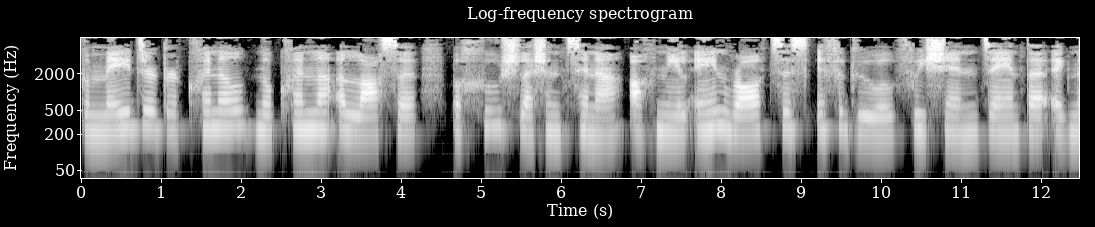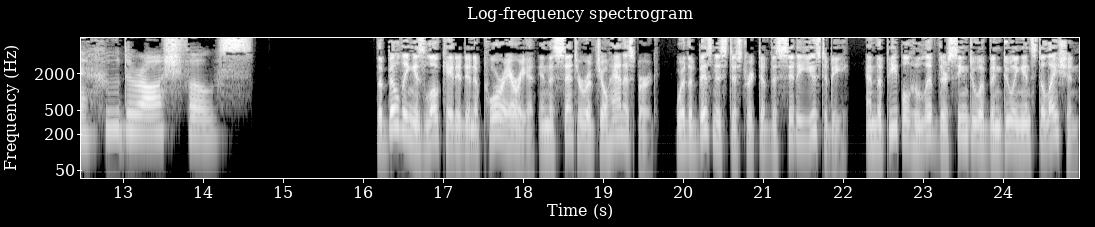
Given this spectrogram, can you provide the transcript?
go méidir gur cuineál nó cuinle a lása ba chúis leis an tine ach níl aon rátas oifigiúil faoi sin déanta ag na húdaráis fós. The building is located in a poor area in the center of Johannesburg, where the business district of the city used to be, and the people who lived there seem to have been doing installation.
